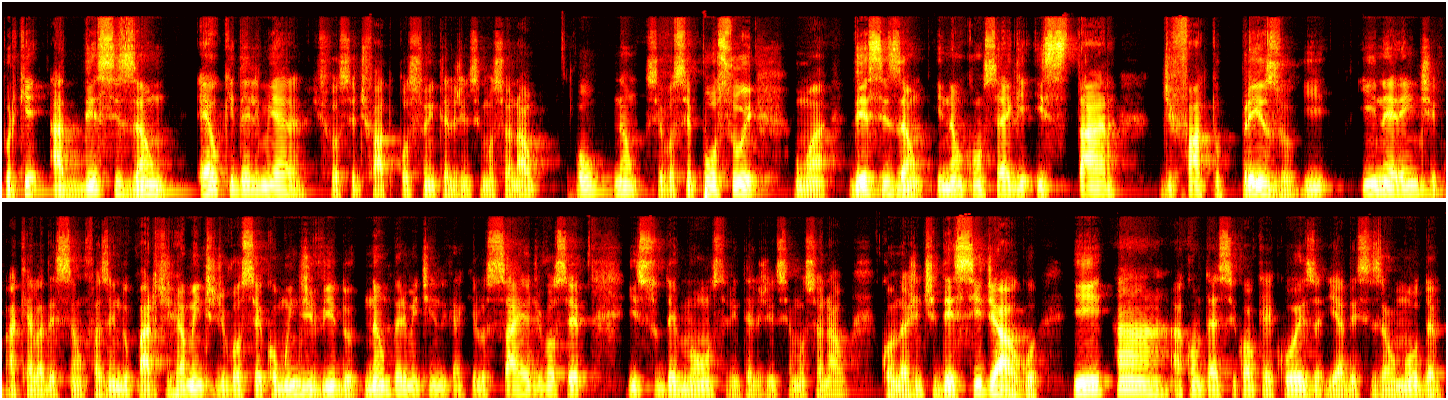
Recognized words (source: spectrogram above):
porque a decisão é o que delimita se você de fato possui inteligência emocional ou não. Se você possui uma decisão e não consegue estar de fato preso e inerente àquela decisão, fazendo parte realmente de você como indivíduo, não permitindo que aquilo saia de você, isso demonstra inteligência emocional. Quando a gente decide algo e ah, acontece qualquer coisa e a decisão muda,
